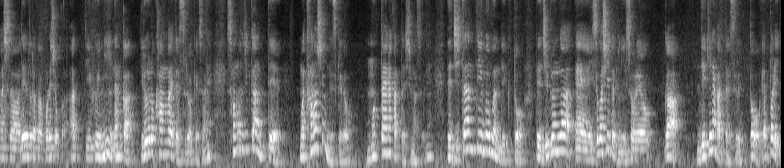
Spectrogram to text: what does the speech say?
明日はデートだからこれしようかなっていうふうになんかいろいろ考えたりするわけですよね。その時間ってまあ楽しいんですけどもったいなかったりしますよね。で時短っていう部分でいくとで自分が、えー、忙しい時にそれをができなかったりするとやっぱり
